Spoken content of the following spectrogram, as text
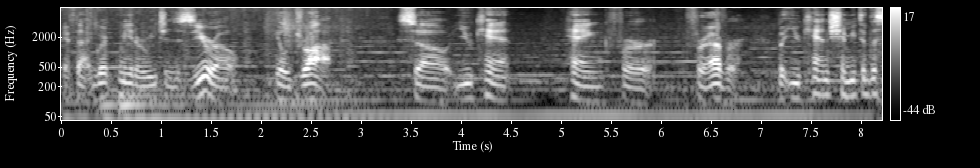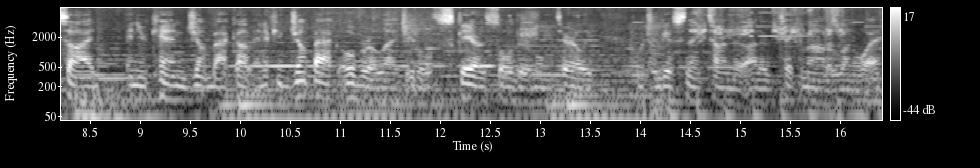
If that grip meter reaches zero, he'll drop. So you can't hang for forever, but you can shimmy to the side and you can jump back up. And if you jump back over a ledge, it'll scare the soldier momentarily which will give Snake time to either take him out or run away.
